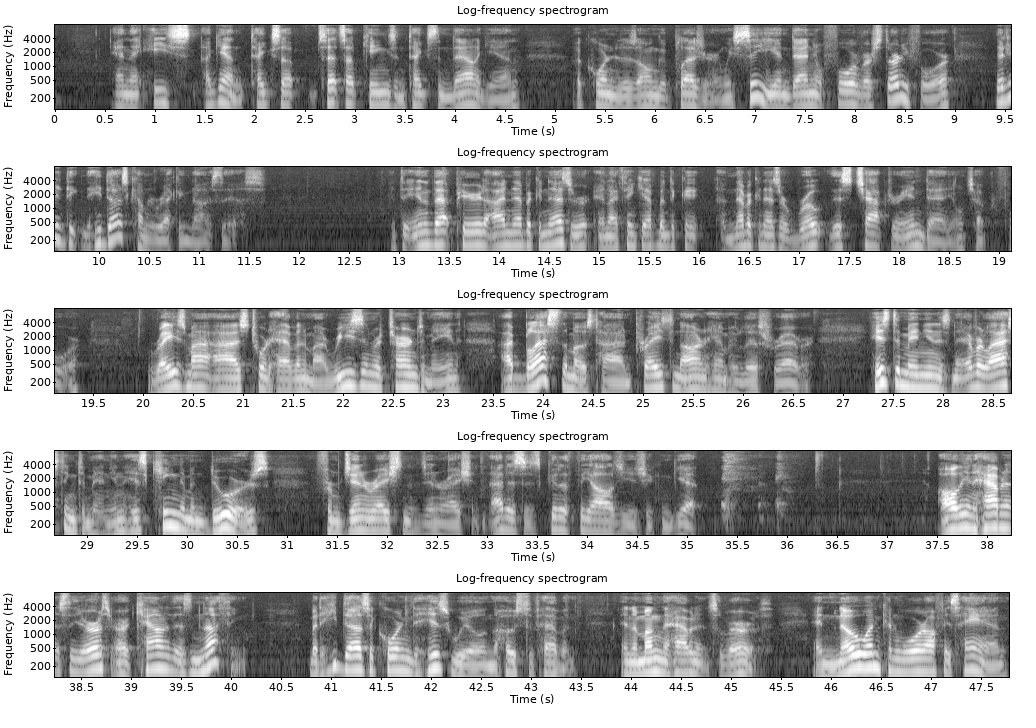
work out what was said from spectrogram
and that he again takes up, sets up kings and takes them down again, according to his own good pleasure. And we see in Daniel four verse thirty four that it, he does come to recognize this. At the end of that period, I Nebuchadnezzar, and I think Nebuchadnezzar wrote this chapter in Daniel chapter four, raised my eyes toward heaven, and my reason returned to me, and I blessed the Most High and praised and honored Him who lives forever. His dominion is an everlasting dominion. His kingdom endures from generation to generation. That is as good a theology as you can get. All the inhabitants of the earth are accounted as nothing, but he does according to his will in the host of heaven and among the inhabitants of earth. And no one can ward off his hand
